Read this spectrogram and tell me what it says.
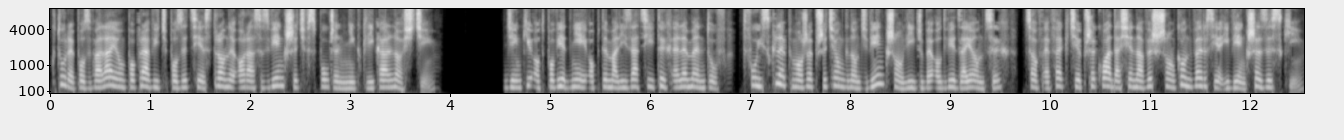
które pozwalają poprawić pozycję strony oraz zwiększyć współczynnik klikalności. Dzięki odpowiedniej optymalizacji tych elementów, Twój sklep może przyciągnąć większą liczbę odwiedzających, co w efekcie przekłada się na wyższą konwersję i większe zyski.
